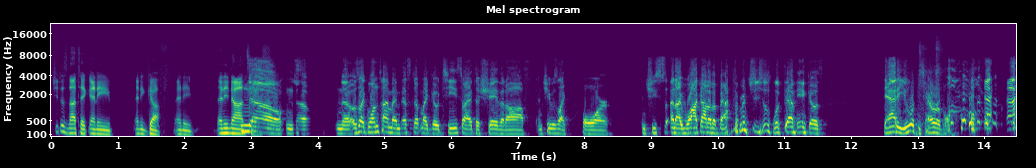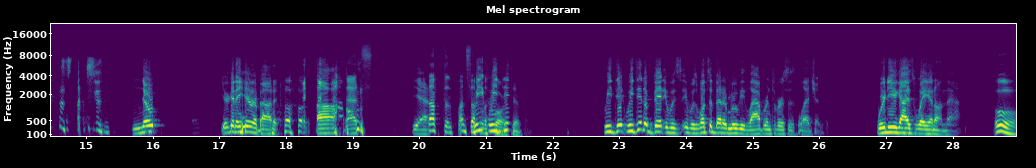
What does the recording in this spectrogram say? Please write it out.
she does not take any any guff, any any nonsense. No, no, no. It was like one time I messed up my goatee, so I had to shave it off, and she was like four, and she and I walk out of the bathroom, and she just looked at me and goes, "Daddy, you look terrible." It's she's- nope. You're gonna hear about it. Uh, That's yeah. stuff to, fun stuff We- to look we forward did- to. We did we did a bit. It was it was what's a better movie, Labyrinth versus Legend. Where do you guys weigh in on that? Ooh,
